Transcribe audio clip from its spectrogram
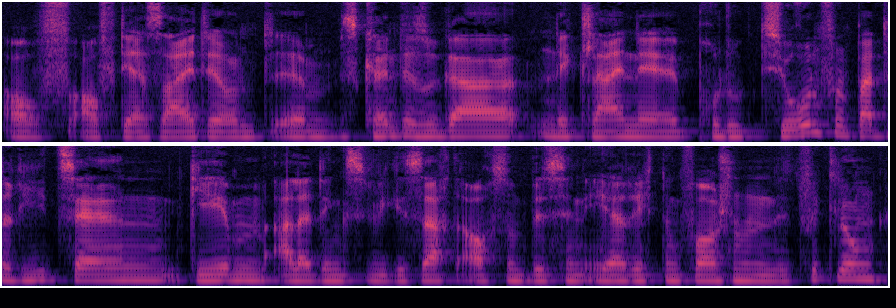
auf, auf der Seite. Und ähm, es könnte sogar eine kleine Produktion von Batteriezellen geben, allerdings, wie gesagt, auch so ein bisschen eher Richtung Forschung und Entwicklung,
